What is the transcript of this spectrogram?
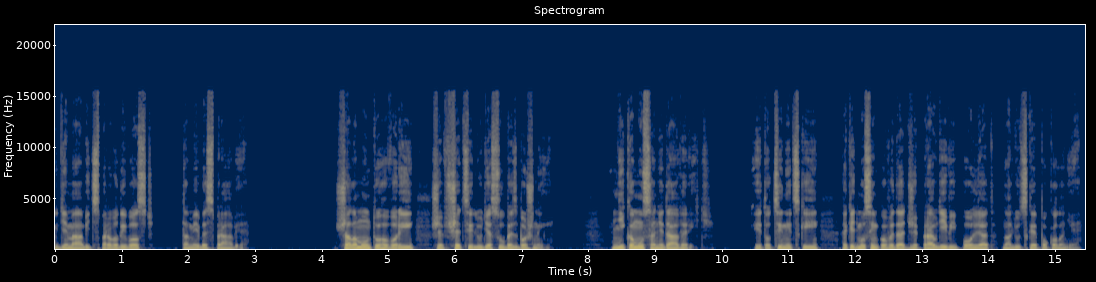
Kde má byť spravodlivosť, tam je bezprávie. Šalamún tu hovorí, že všetci ľudia sú bezbožní. Nikomu sa nedá veriť. Je to cynický, aj keď musím povedať, že pravdivý pohľad na ľudské pokolenie.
